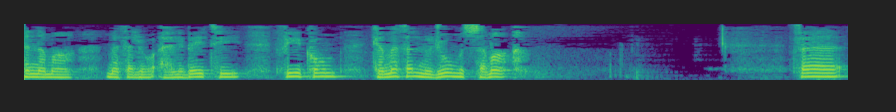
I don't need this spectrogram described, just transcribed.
إنما مثل أهل بيتي فيكم كمثل نجوم السماء. فمضمون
